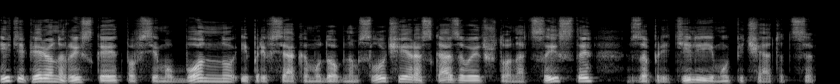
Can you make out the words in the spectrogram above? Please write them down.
и теперь он рыскает по всему Бонну и при всяком удобном случае рассказывает, что нацисты запретили ему печататься.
